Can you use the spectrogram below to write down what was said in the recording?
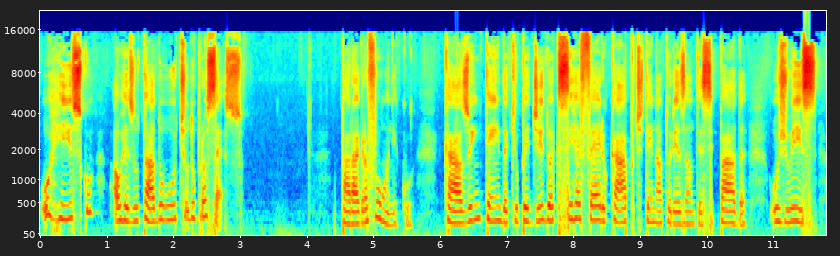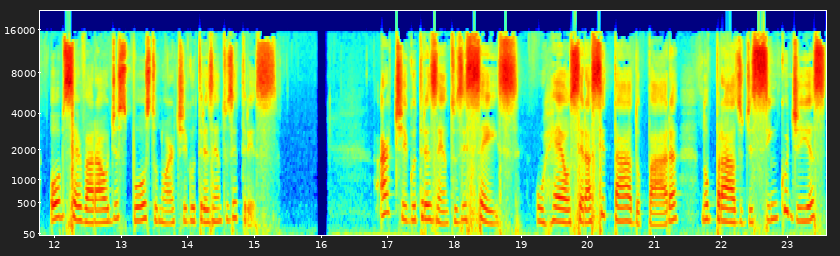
o risco ao resultado útil do processo. Parágrafo único. Caso entenda que o pedido a que se refere o caput tem natureza antecipada, o juiz observará o disposto no artigo 303. Artigo 306. O réu será citado para, no prazo de cinco dias,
